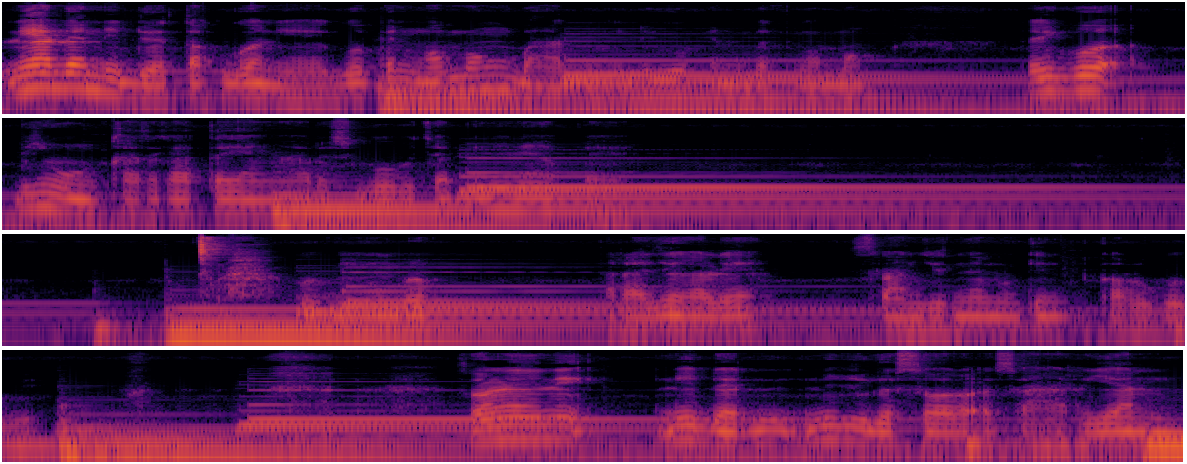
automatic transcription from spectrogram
ini ada nih di otak gue nih ya gue pengen ngomong banget ini gue pengen banget ngomong. Tapi gue bingung kata-kata yang harus gue ucapin ini apa ya aja kali ya. Selanjutnya mungkin kalau gue soalnya ini ini dan ini juga soal seharian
